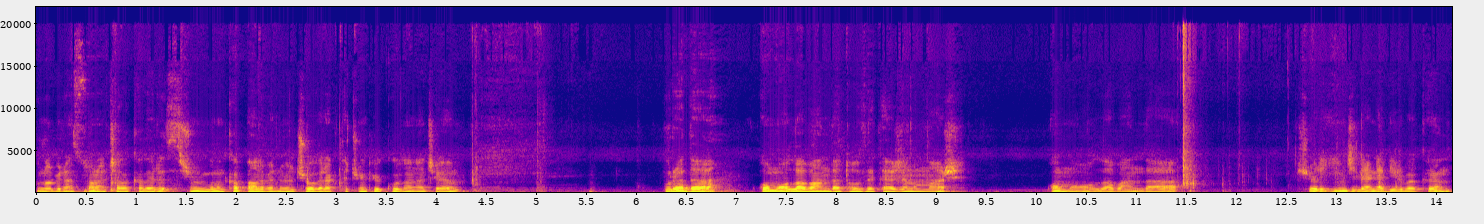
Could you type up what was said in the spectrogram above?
Bunu biraz sonra çalkalarız. Şimdi bunun kapağını ben ölçü olarak da çünkü kullanacağım. Burada Omo lavanda toz deterjanım var. Omo lavanda. Şöyle incilerine bir bakın.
